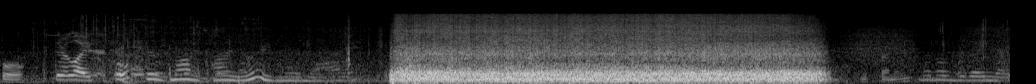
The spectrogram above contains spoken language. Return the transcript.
Cool. They're like, oh, there's not a coyote nearby. Little do they know.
